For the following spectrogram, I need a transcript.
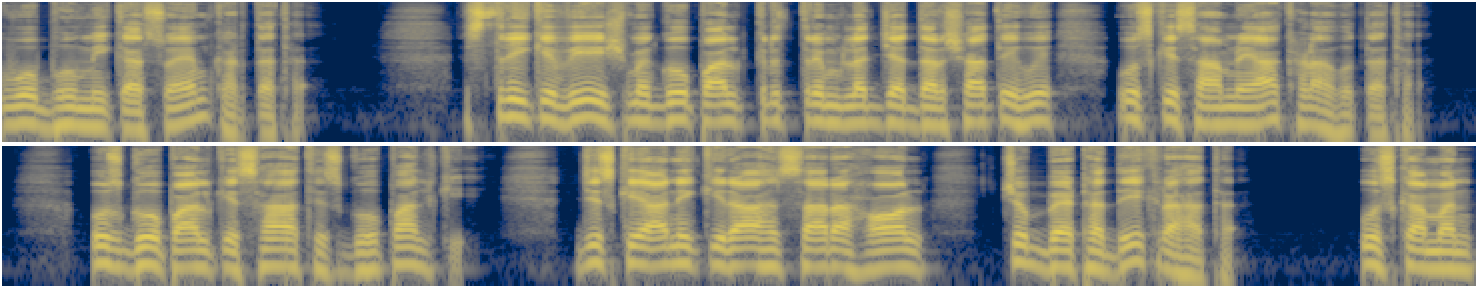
वो भूमिका स्वयं करता था। स्त्री के वेश में गोपाल कृत्रिम लज्जा दर्शाते हुए उसके सामने आ खड़ा होता था। उस गोपाल के साथ इस गोपाल की, जिसके आने की राह सारा हॉल चुप बैठा देख रहा था, उसका मन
